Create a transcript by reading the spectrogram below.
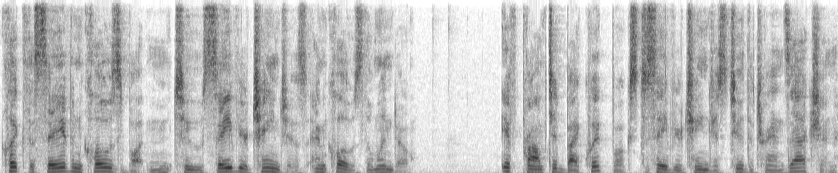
click the Save and Close button to save your changes and close the window. If prompted by QuickBooks to save your changes to the transaction,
